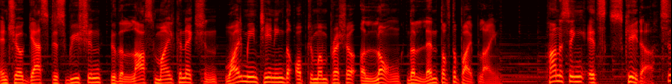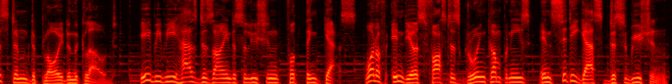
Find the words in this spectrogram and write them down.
ensure gas distribution to the last mile connection while maintaining the optimum pressure along the length of the pipeline harnessing its SCADA system deployed in the cloud. ABB has designed a solution for ThinkGas, one of India's fastest growing companies in city gas distribution,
